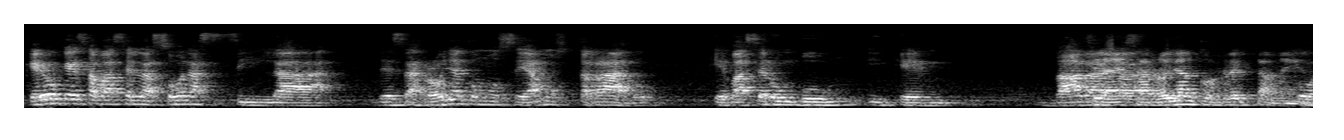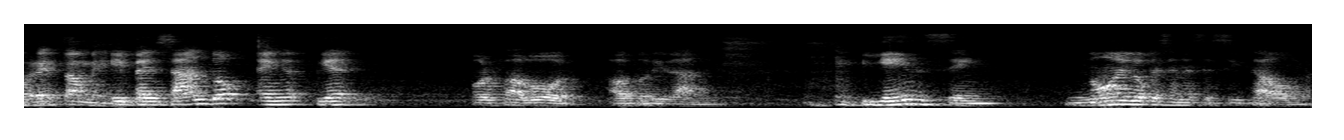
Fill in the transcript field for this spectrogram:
creo que esa va a ser la zona, si la desarrollan como se ha mostrado, que va a ser un boom y que va a Si la desarrollan correctamente. correctamente. Y pensando en, por favor, autoridades, piensen no en lo que se necesita ahora,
